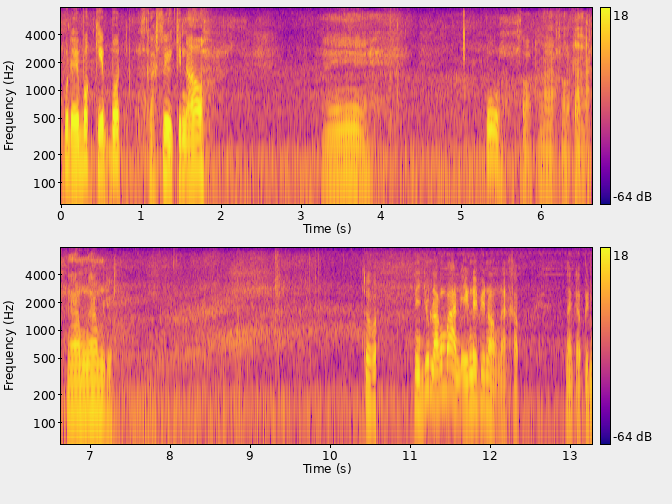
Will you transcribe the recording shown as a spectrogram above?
ผู้ใดบ่เก็บบ่ก็ซื้อกินเอานี่โอ้ขาวตาขาวตางามงามอยู่นี่อยู่หลังบ้านเองได้พี่น้องนะครับนั่นก็เป็น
